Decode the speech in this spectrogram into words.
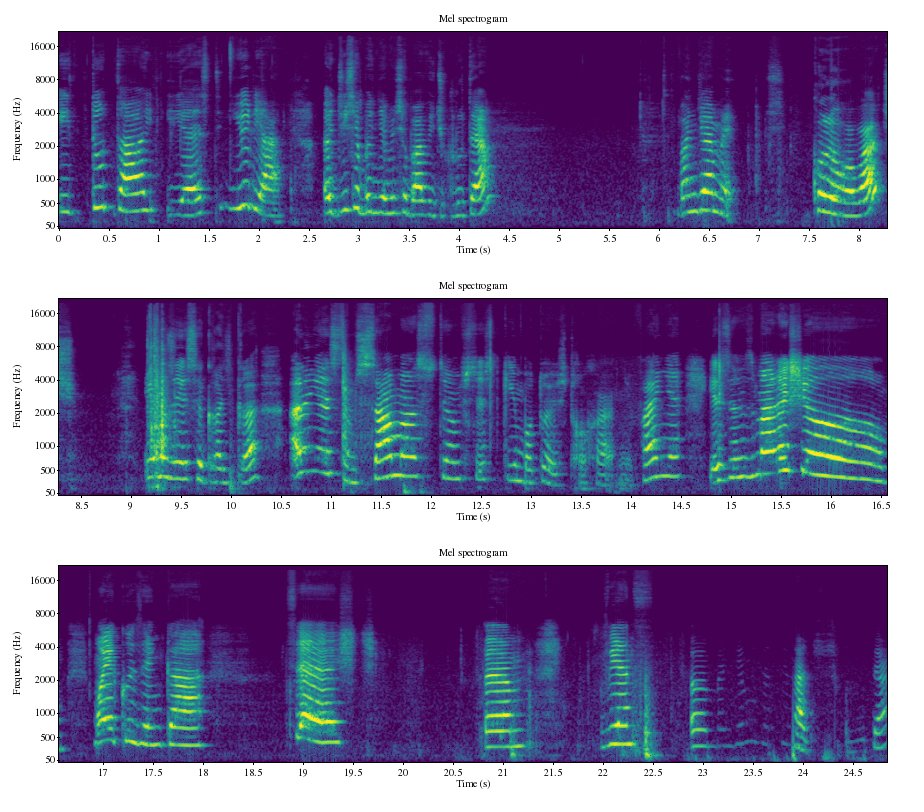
I tutaj jest Julia. Dzisiaj będziemy się bawić glutem. Będziemy kolorować. I może jeszcze grać grę, ale nie jestem sama z tym wszystkim, bo to jest trochę niefajnie. Jestem z Marysią, moja kuzynka. Cześć! Em, więc em, będziemy zaczynać glutem.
